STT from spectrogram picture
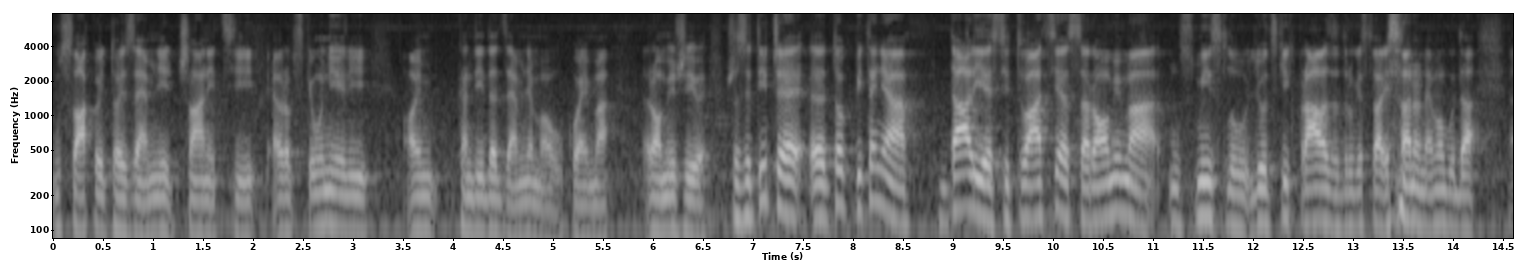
u svakoj toj zemlji članici Evropske unije ili ovim kandidat zemljama u kojima Romi žive. Što se tiče e, tog pitanja da li je situacija sa Romima u smislu ljudskih prava, za druge stvari stvarno ne mogu da e,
